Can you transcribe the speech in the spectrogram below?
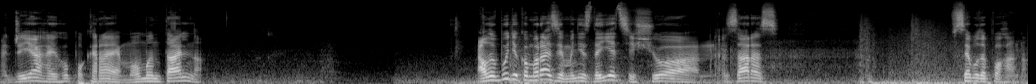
Адже Яга його покарає моментально. Але в будь-якому разі мені здається, що зараз все буде погано.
